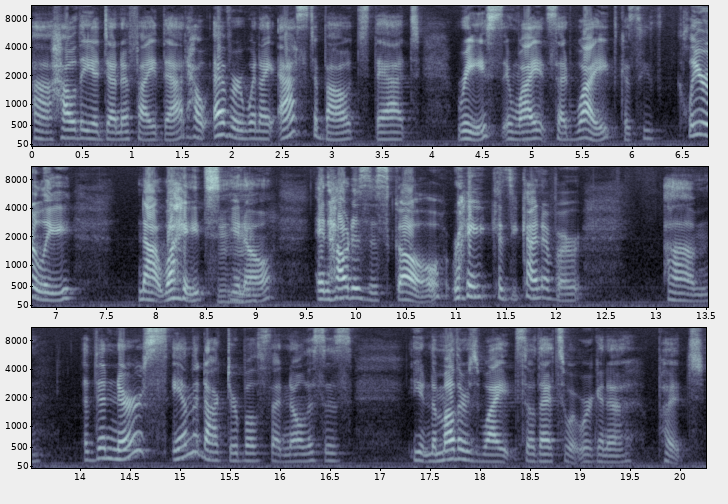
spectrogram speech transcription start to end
uh, how they identified that. However, when I asked about that race and why it said white, because he's clearly not white, mm-hmm. you know, and how does this go, right? Because you kind of are. Um, the nurse and the doctor both said, no, this is you know, the mother's white, so that's what we're gonna put.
